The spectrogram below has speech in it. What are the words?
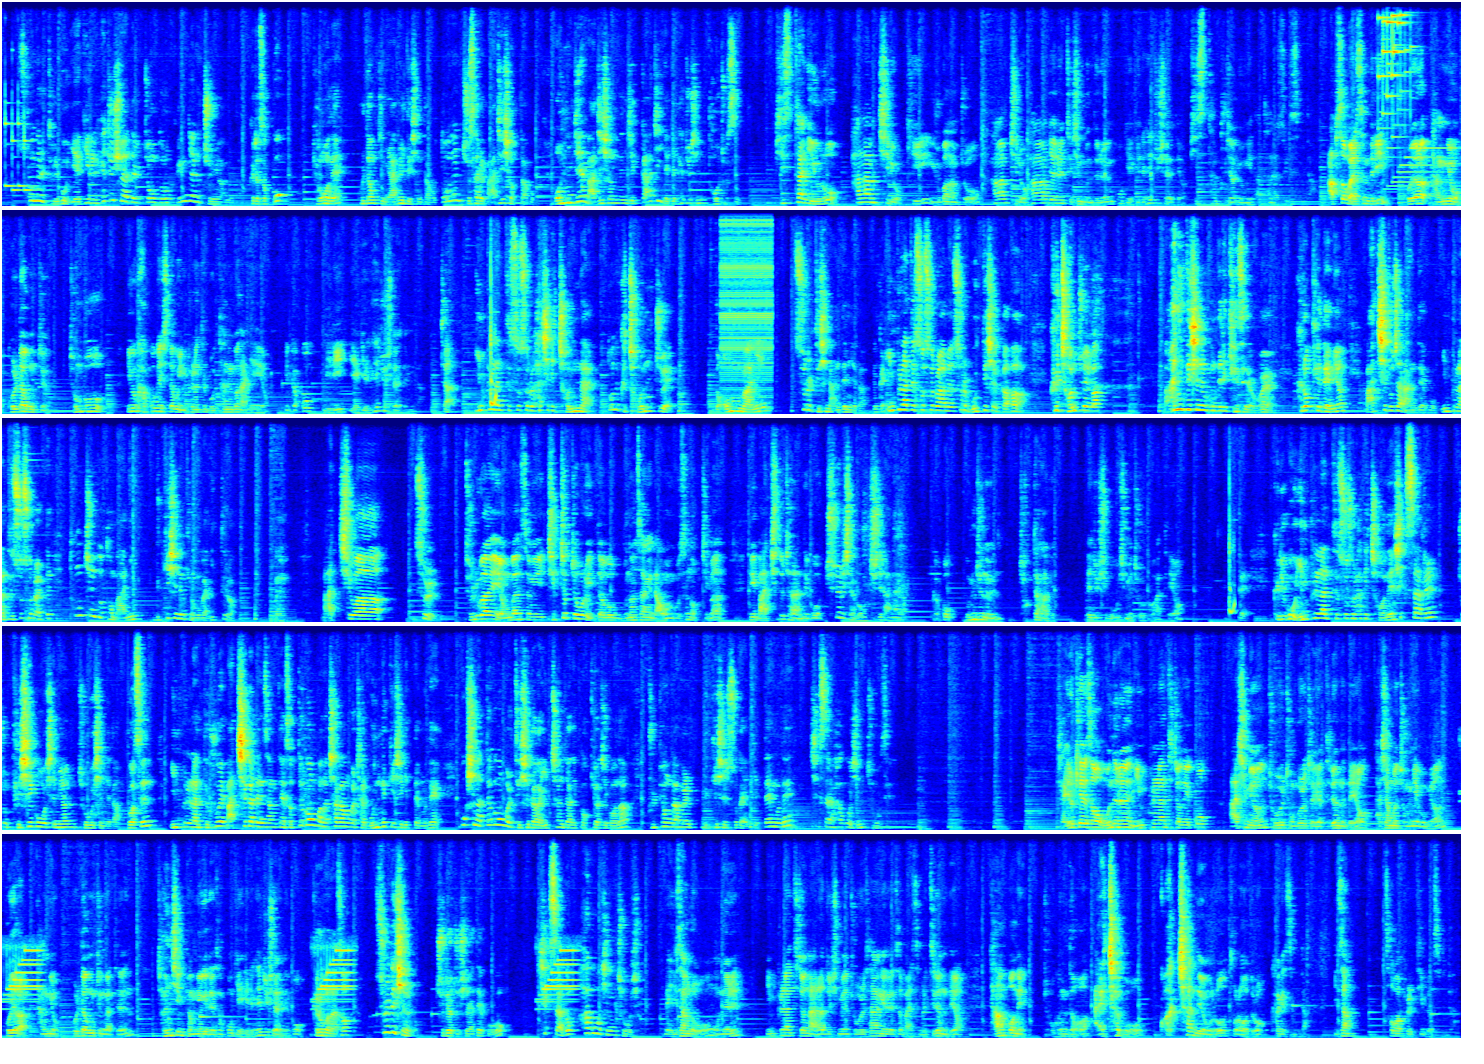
손을 들고 얘기를 해주셔야 될 정도로 굉장히 중요합니다. 그래서 꼭 병원에 골다공증 약을 드신다고 또는 주사를 맞으셨다고 언제 맞으셨는지까지 얘기를 해주시면 더 좋습니다. 비슷한 이유로 항암 치료, 특히 유방암 쪽 항암 치료, 항암제를 드신 분들은 꼭 얘기를 해주셔야 돼요. 비슷한 부작용이 나타날 수 있습니다. 앞서 말씀드린 고혈압, 당뇨, 골다공증 전부 이거 갖고 계시다고 임플란트를 못하는 건 아니에요. 그러니까 꼭 미리 얘기를 해주셔야 됩니다. 자, 임플란트 수술을 하시기 전날 또는 그 전주에 너무 많이 술을 드시면 안 됩니다. 그러니까 임플란트 수술을 하면 술을 못 드실까봐 그 전주에 막 많이 드시는 분들이 계세요. 예. 그렇게 되면 마취도 잘 안 되고 임플란트 수술할 때 통증도 더 많이 느끼시는 경우가 있더라고요. 마취와 술 둘 간의 연관성이 직접적으로 있다고 문헌상에 나온 곳은 없지만 이 마취도 잘 안 되고 출혈이 잘 멈추질 않아요. 그러니까 꼭 음주는 적당하게 해주시고 오시면 좋을 것 같아요. 그리고 임플란트 수술하기 전에 식사를 좀 드시고 오시면 좋으십니다. 그것은 임플란트 후에 마취가 된 상태에서 뜨거운 거나 차가운 걸 잘 못 느끼시기 때문에 혹시나 뜨거운 걸 드시다가 입천장이 벗겨지거나 불편감을 느끼실 수가 있기 때문에 식사를 하고 오시면 좋으세요. 자 이렇게 해서 오늘은 임플란트 전에 꼭 아시면 좋을 정보를 저희가 드렸는데요. 다시 한번 정리해보면 고혈압, 당뇨, 골다공증 같은 전신 병력에 대해서 꼭 얘기를 해주셔야 되고 그러고 나서 술 드시는 거 줄여주셔야 되고 식사도 하고 오시면 좋으시고 네, 이상으로 오늘 임플란트 전 알아두시면 좋을 사항에 대해서 말씀을 드렸는데요. 다음번에 조금 더 알차고 꽉 찬 내용으로 돌아오도록 하겠습니다. 이상 서바풀 TV였습니다.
